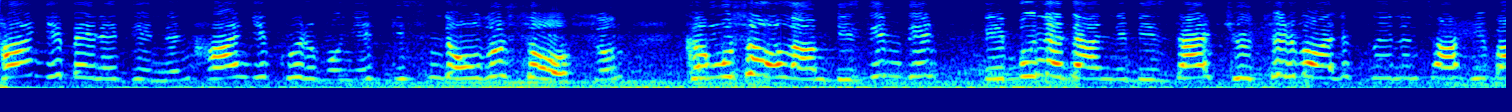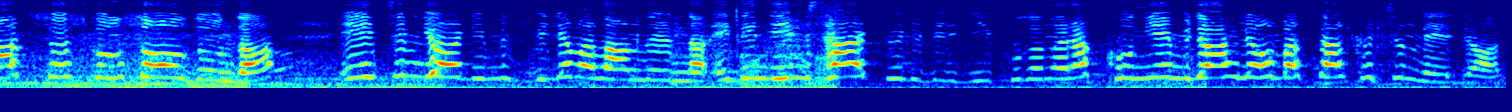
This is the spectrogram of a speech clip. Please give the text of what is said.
hangi belediyenin hangi kurumun yetkisinde olursa olsun kamusal alan bizimdir ve bu nedenle bizler kültür varlıklarının tahribatı söz konusu olduğunda eğitim gördüğümüz bilim alanlarından edindiğimiz her türlü bilgiyi kullanarak konuya müdahale olmaktan kaçınmayacağız.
